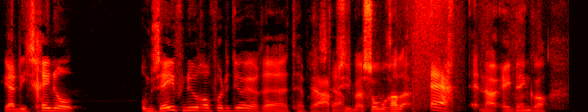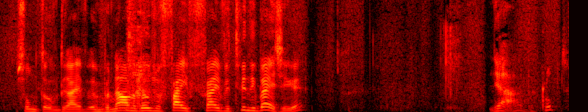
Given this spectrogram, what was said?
Ja, die scheen al om zeven uur al voor de deur te hebben Ja, gestaan. precies. Maar sommigen hadden echt, nou ik denk wel, zonder te overdrijven, een bananendoos of 5, 25 bij zich. Hè? Ja, dat klopt.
